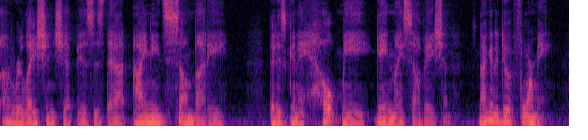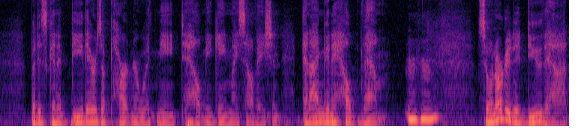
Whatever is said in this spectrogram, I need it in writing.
a relationship is is that I need somebody that is going to help me gain my salvation. It's not going to do it for me, but it's going to be there as a partner with me to help me gain my salvation. And I'm going to help them. Mm-hmm. So, in order to do that,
